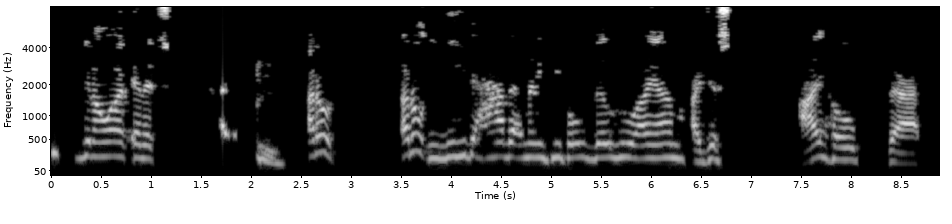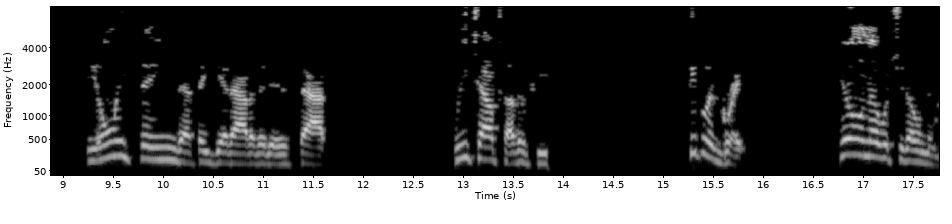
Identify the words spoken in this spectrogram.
You know what? And it's, I don't, I don't need to have that many people know who I am. I just, I hope that the only thing that they get out of it is that reach out to other people. People are great. You don't know what you don't know.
